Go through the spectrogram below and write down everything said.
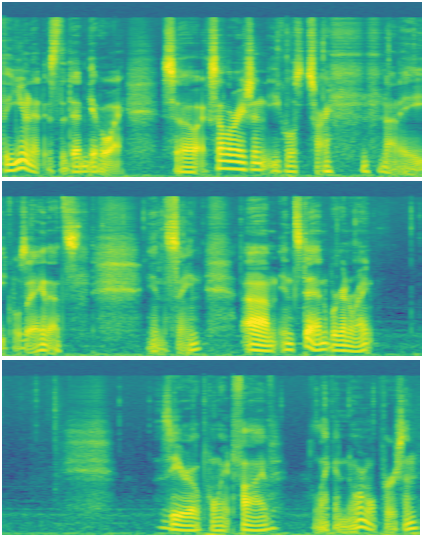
The unit is the dead giveaway. So acceleration equals, sorry, not A equals A, that's insane. Um, instead, we're going to write 0.5, like a normal person,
